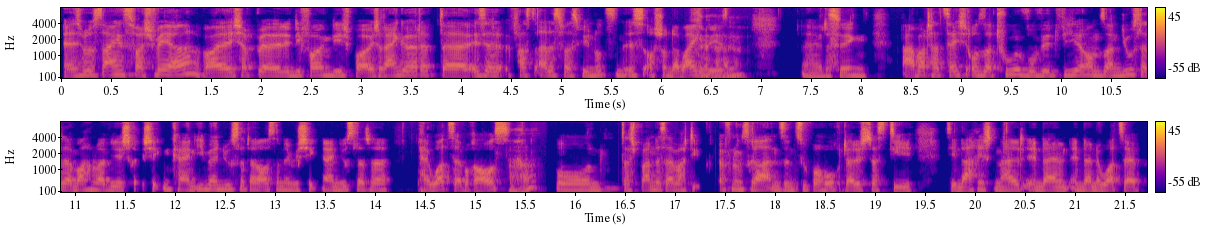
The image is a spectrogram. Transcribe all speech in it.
Ich muss sagen, es war schwer, weil ich habe in die Folgen, die ich bei euch reingehört habe, da ist ja fast alles, was wir nutzen, ist auch schon dabei gewesen. Äh, deswegen, aber tatsächlich unser Tool, wo wir, wir unseren Newsletter machen, weil wir schicken keinen E-Mail-Newsletter raus, sondern wir schicken einen Newsletter per WhatsApp raus. Aha. Und das Spannende ist einfach, die Öffnungsraten sind super hoch, dadurch, dass die, die Nachrichten halt in, dein, in deine WhatsApp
